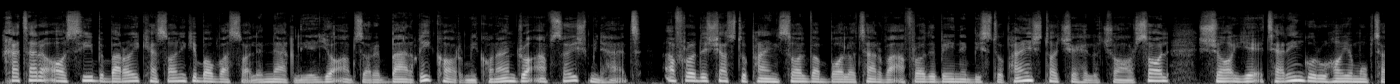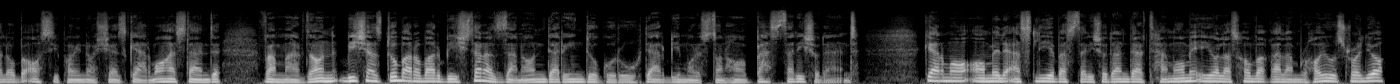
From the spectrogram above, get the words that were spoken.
خطر آسیب برای کسانی که با وسایل نقلیه یا ابزار برقی کار می کنند را افزایش می دهد. افراد 65 سال و بالاتر و افراد بین 25 تا 44 سال شایع ترین گروه های مبتلا به آسیب های ناشی از گرما هستند و مردان بیش از دو برابر بیشتر از زنان در این دو گروه در بیمارستان ها بستری شدند. گرما عامل اصلی بستری شدن در تمام ایالت ها و قلمروهای استرالیا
